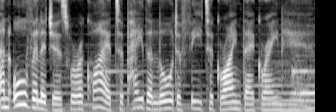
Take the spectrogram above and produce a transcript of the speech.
and all villagers were required to pay the lord a fee to grind their grain here.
